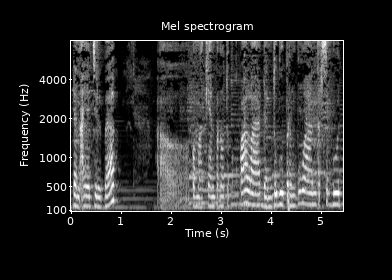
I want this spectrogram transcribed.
dan ayat jilbab, uh, pemakaian penutup kepala dan tubuh perempuan tersebut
